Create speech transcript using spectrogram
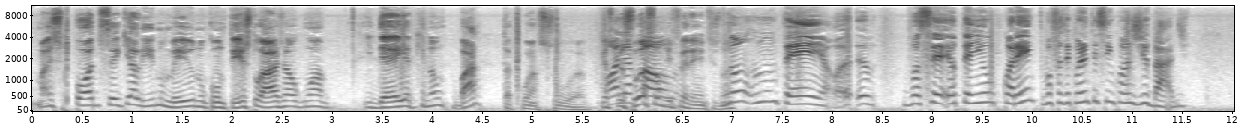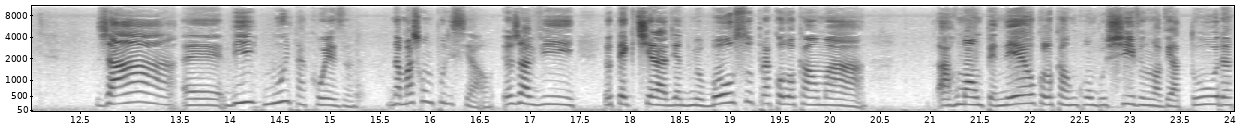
Mas pode ser que ali no meio, no contexto, haja alguma ideia que não bata com a sua. Porque Olha, as pessoas Paulo, são diferentes, não é? Não, não tem. Eu, você, eu tenho 40, vou fazer 45 anos de idade já é, vi muita coisa, ainda mais como policial. Eu já vi eu ter que tirar dinheiro do meu bolso para colocar uma arrumar um pneu, colocar um combustível numa viatura.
